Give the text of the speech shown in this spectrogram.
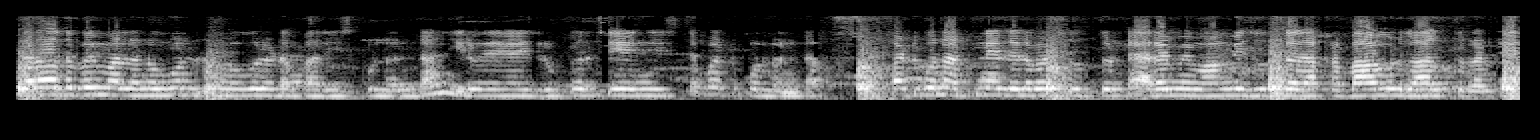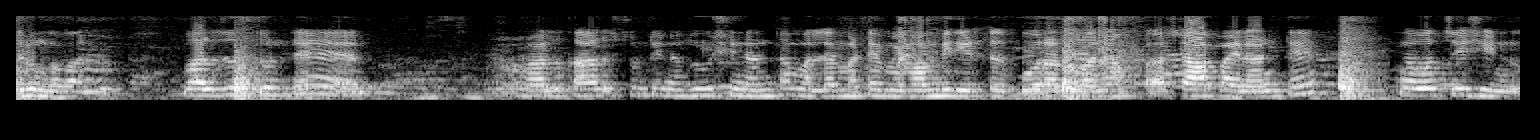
తర్వాత పోయి మళ్ళీ నువ్వు నువ్వుల డబ్బా తీసుకుండంట ఇరవై ఐదు రూపాయలు చేంజ్ ఇస్తే పట్టుకుండంట పట్టుకొని అట్నే నిలబడి చూస్తుంటే అరే మీ మమ్మీ చూస్తుంది అక్కడ బాంబులు కాలుతురంట ఎదురుగా వాళ్ళు. వాళ్ళు చూస్తుంటే వాళ్ళు కాలుస్తుంటే నేను చూసిండంట మళ్ళీ అమ్మటే మీ మమ్మీ తిడుతుంది పోరాను అని షాప్ ఆయన అంటే ఇంకా వచ్చేసిండు.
